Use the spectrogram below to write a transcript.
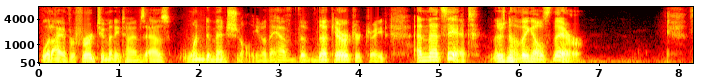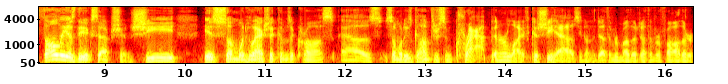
what I have referred to many times as one-dimensional. You know, they have the, the character trait, and that's it. There's nothing else there. Thalia is the exception. She is someone who actually comes across as someone who's gone through some crap in her life because she has, you know, the death of her mother, death of her father,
